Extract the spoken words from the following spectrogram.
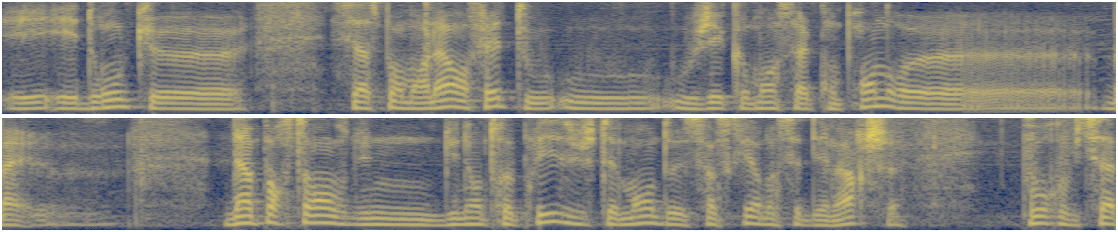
et, et donc, euh, c'est à ce moment-là, en fait, où, où- j'ai commencé à comprendre bah, l'importance d'une entreprise, justement, de s'inscrire dans cette démarche pour que ça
